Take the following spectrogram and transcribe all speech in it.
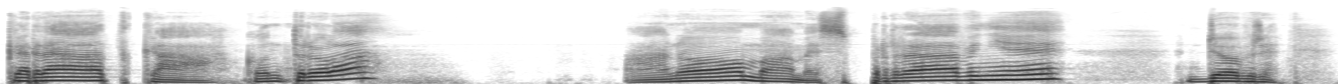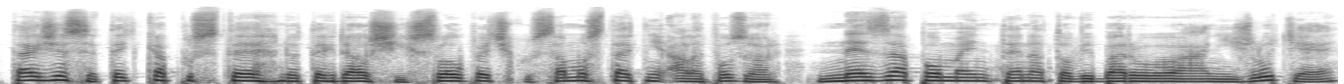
krátká kontrola. Ano, máme správně. Dobře, takže se teďka puste do těch dalších sloupečků samostatně, ale pozor, nezapomeňte na to vybarvování žlutě,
